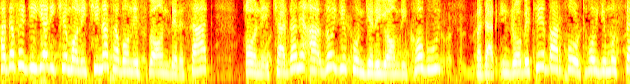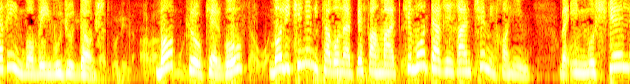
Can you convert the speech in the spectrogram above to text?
هدف دیگری که مالکی نتوانست به آن برسد قانع کردن اعضای کنگره آمریکا بود و در این رابطه برخوردهای مستقیم با وی وجود داشت. باب کروکر گفت مالکی نمی‌تواند بفهمد که ما دقیقا چه می‌خواهیم و این مشکل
